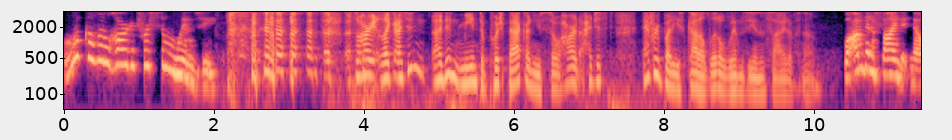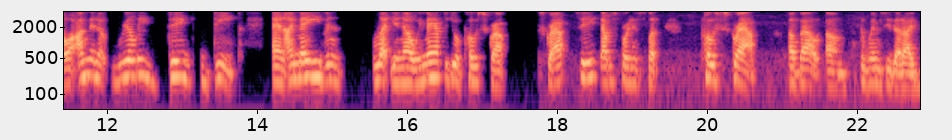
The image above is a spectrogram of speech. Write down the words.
look a little harder for some whimsy. Sorry, like I didn't I didn't mean to push back on you so hard. I just everybody's got a little whimsy inside of them. Well, I'm going to find it, Noah. I'm going to really dig deep. And I may even let you know. We may have to do a post scrap. Scrap. See, that was Freudian slip. Post scrap about um, the whimsy that I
